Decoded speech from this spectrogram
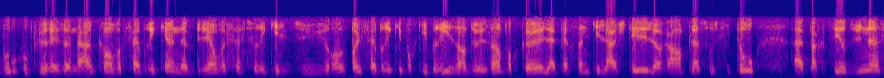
beaucoup plus raisonnable. Quand on va fabriquer un objet, on va s'assurer qu'il dure. On va pas le fabriquer pour qu'il brise dans deux ans pour que la personne qui l'a acheté le remplace aussitôt à partir du neuf.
